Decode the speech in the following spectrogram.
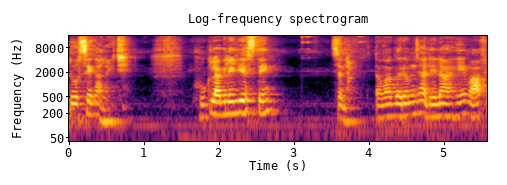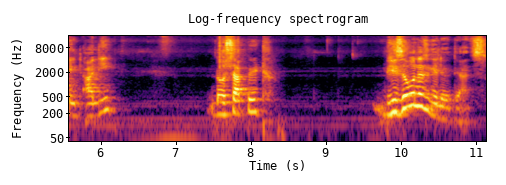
डोसे घालायचे. भूक लागलेली असते. चला तवा गरम झालेला आहे वाफ येत आली. डोसा पीठ भिजवूनच गेले होते आज.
